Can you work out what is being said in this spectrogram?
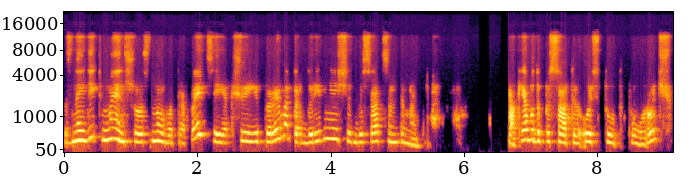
Знайдіть меншу основу трапеції, якщо її периметр дорівнює 60 см. Так, я буду писати ось тут поруч.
